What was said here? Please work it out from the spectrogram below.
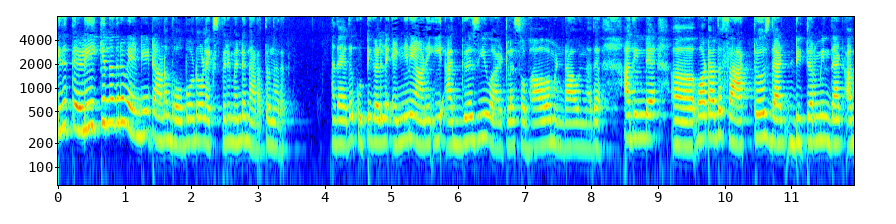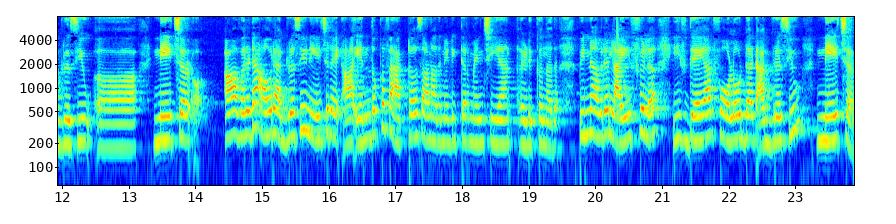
ഇത് തെളിയിക്കുന്നതിന് വേണ്ടിയിട്ടാണ് ബോബോഡോൾ എക്സ്പെരിമെന്റ് നടത്തുന്നത്. അതായത് കുട്ടികളിൽ എങ്ങനെയാണ് ഈ അഗ്രസീവ് ആയിട്ടുള്ള സ്വഭാവം ഉണ്ടാവുന്നത്? അതിന്റെ what are the factors that determine that aggressive nature ആ അവരുടെ ആ ഒരു അഗ്രസീവ് നേച്ചർ ആ എന്തൊക്കെ ഫാക്ടേഴ്സാണ് അതിനെ ഡിറ്റർമിൻ ചെയ്യാൻ എടുക്കുന്നത്? പിന്നെ അവരുടെ ലൈഫിൽ if they are followed that aggressive nature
